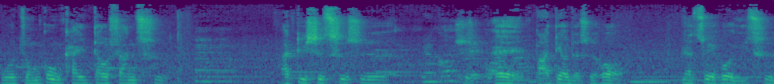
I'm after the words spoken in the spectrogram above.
我总共开刀三次，嗯啊，第四次是人工血管，哎，拔掉的时候，嗯，那最后一次，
